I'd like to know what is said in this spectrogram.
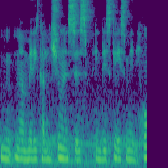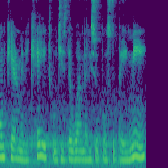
medical insurances in this case med- home care medicaid which is the one that is supposed to pay me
